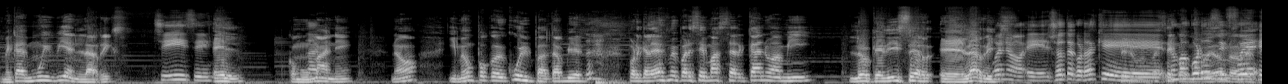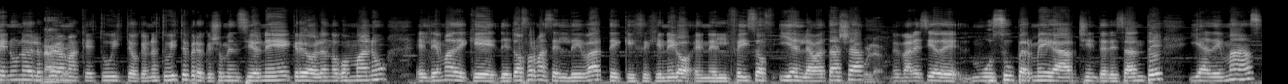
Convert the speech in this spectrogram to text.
Me cae muy bien Larrix, sí, sí. él, como humane, ¿no? Y me da un poco de culpa también. Porque a la vez me parece más cercano a mí lo que dice eh, Larrix. Bueno, eh, yo te acordás me que no me acuerdo si fue de- en uno de los programas que estuviste o que no estuviste, pero que yo mencioné, creo hablando con Manu, el tema de que de todas formas el debate que se generó en el face off y en la batalla Hola. me pareció de muy super mega archi interesante y además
